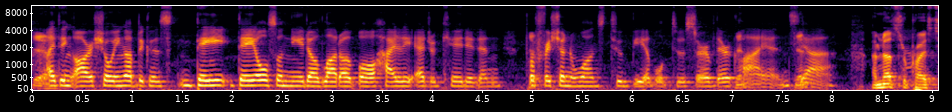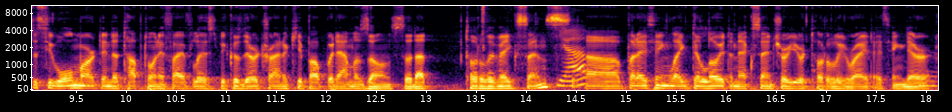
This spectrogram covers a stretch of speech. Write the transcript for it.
Yeah. I think are showing up because they they also need a lot of uh, highly educated and proficient ones to be able to serve their Yeah. clients. Yeah. Yeah. I'm not surprised to see Walmart in the top 25 list because they're trying to keep up with Amazon. So that totally makes sense. Yeah. Uh, but I think like Deloitte and Accenture, you're totally right. I think they're Mm.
